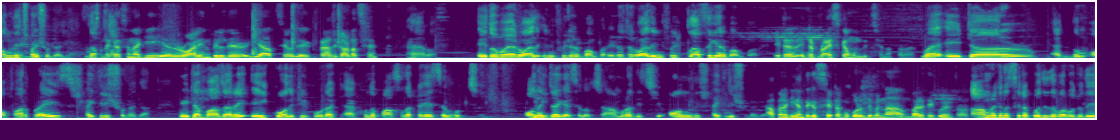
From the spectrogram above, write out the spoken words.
অনলি ছয়শো টাকা। আপনাদের কাছে নাকি রয়্যাল এনফিল্ডের ইয়ে আছে ওই যে ক্র্যাশ গার্ড আছে? হ্যাঁ এই তো ভাই রয়্যাল এনফিল্ডের বাম্পার এটা হচ্ছে রয়্যাল এনফিল্ড ক্লাসিকের বাম্পার এটার এটার প্রাইস কেমন দিচ্ছেন আপনারা? ভাই এইটার একদম অফার প্রাইস সাঁত্রিশশো টাকা। এইটা বাজারে এই কোয়ালিটির প্রোডাক্ট এখনও পাঁচ হাজার টাকায় সেল হচ্ছে। অনেক জায়গায় সেল হচ্ছে। আমরা দিচ্ছি অনলি সাঁত্রিশশো টাকা। আপনারা কি এখান থেকে সেটআপও করে দেবেন না বাইরে থেকে করে নিতে হবে? আমরা এখানে সেট করে দিতে পারব। যদি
